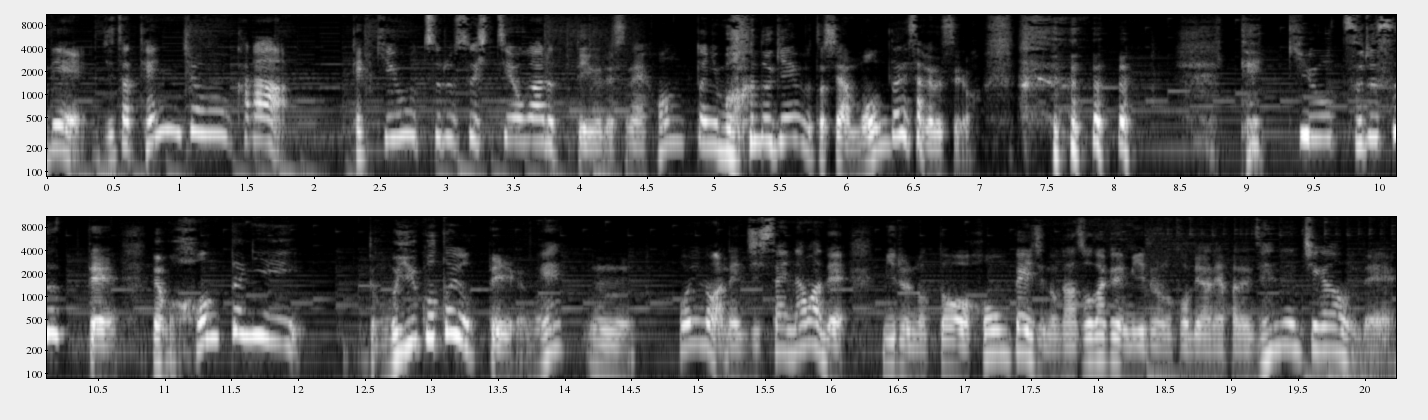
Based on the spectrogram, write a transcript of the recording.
で、実は天井から敵を吊るす必要があるっていうですね、本当にボードゲームとしては問題作ですよ。鉄球を吊るすって、でも本当に、どういうことよっていうね。うん。こういうのはね、実際生で見るのと、ホームページの画像だけで見るのとではね、やっぱね、全然違うんで、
